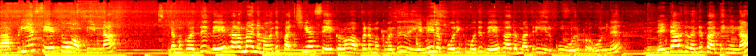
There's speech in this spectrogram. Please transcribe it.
நம்ம அப்படியே சேர்த்தோம் அப்படின்னா நமக்கு வந்து வேகாம நம்ம வந்து பச்சையா சேர்க்கிறோம். அப்ப நமக்கு வந்து எண்ணெயில பொரிக்கும் போது வேகாத மாதிரி இருக்கும் ஒரு ப- ஒண்ணு. ரெண்டாவது வந்து பாத்தீங்கன்னா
